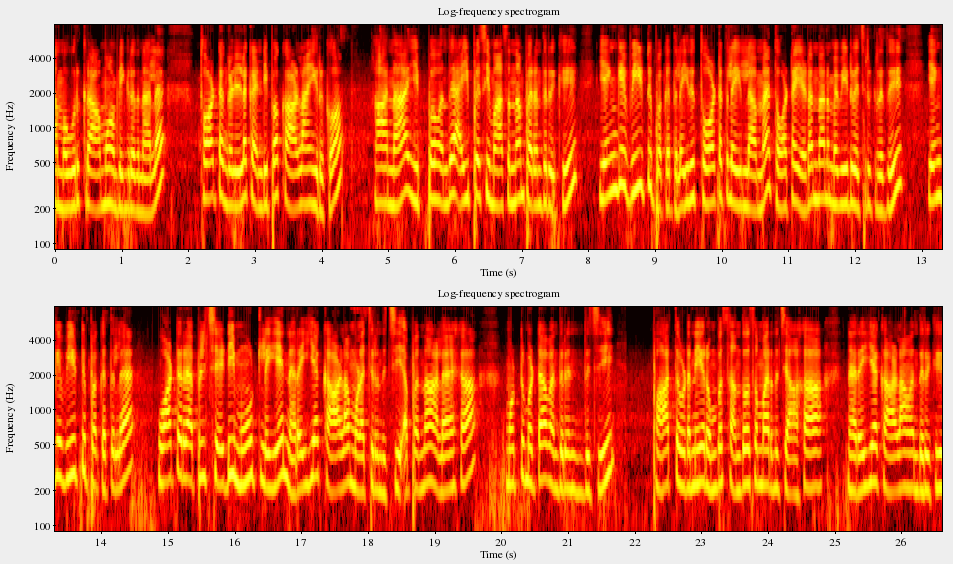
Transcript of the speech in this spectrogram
நம்ம ஊர் கிராமம் அப்படிங்கிறதுனால தோட்டங்களில் கண்டிப்பாக காளான் இருக்கும். ஆனால் இப்போ வந்து ஐப்பசி மாதம்தான் பிறந்திருக்கு. எங்கள் வீட்டு பக்கத்தில் இது தோட்டத்தில் இல்லாமல் தோட்ட இடம் தான் நம்ம வீடு வச்சுருக்கிறது. எங்கள் வீட்டு பக்கத்தில் வாட்டர் ஆப்பிள் செடி மூட்லேயே நிறைய காளாக முளைச்சிருந்துச்சு. அப்போ தான் அழகாக மொட்டு மொட்டாக வந்துருந்துச்சு. பார்த்த உடனே ரொம்ப சந்தோஷமாக இருந்துச்சு. ஆஹா நிறைய காளான் வந்திருக்கு.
